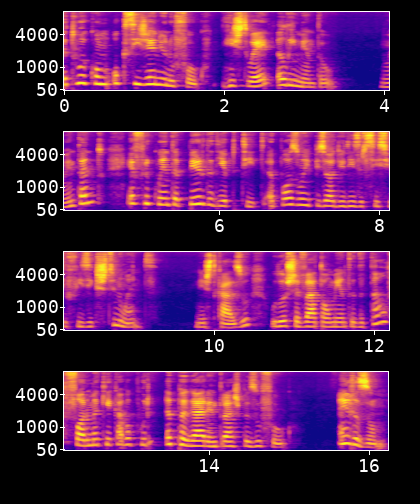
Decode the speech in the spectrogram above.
atua como oxigênio no fogo, isto é, alimenta-o. No entanto, é frequente a perda de apetite após um episódio de exercício físico extenuante. Neste caso, o dosha vata aumenta de tal forma que acaba por apagar, entre aspas, o fogo. Em resumo,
